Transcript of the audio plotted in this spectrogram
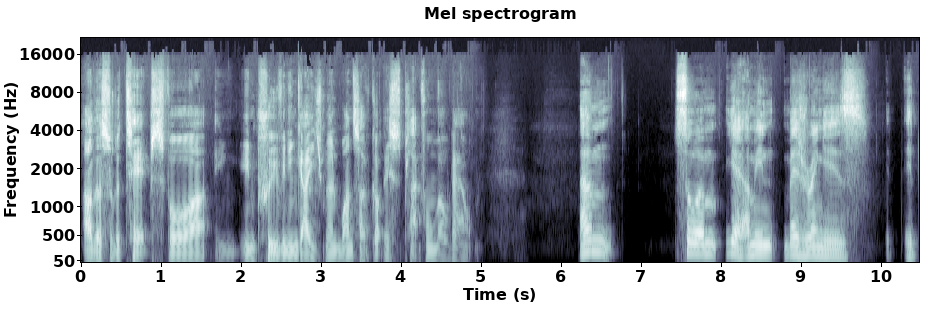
other sort of tips for in, improving engagement once I've got this platform rolled out? Um, so um, yeah, I mean, measuring is it,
